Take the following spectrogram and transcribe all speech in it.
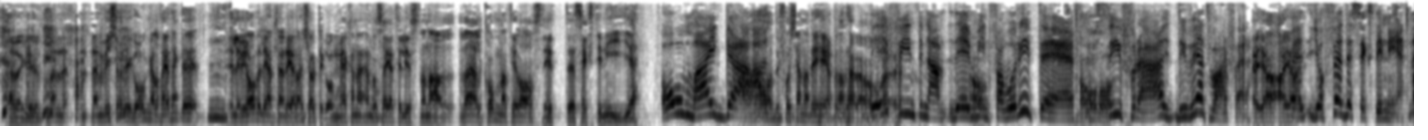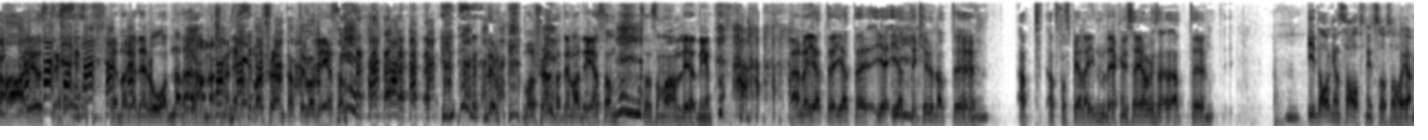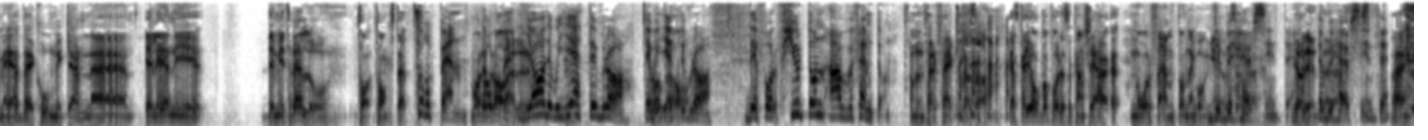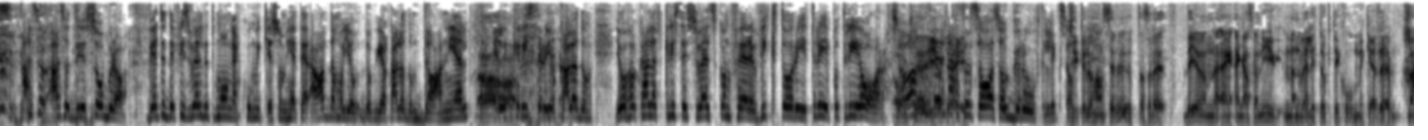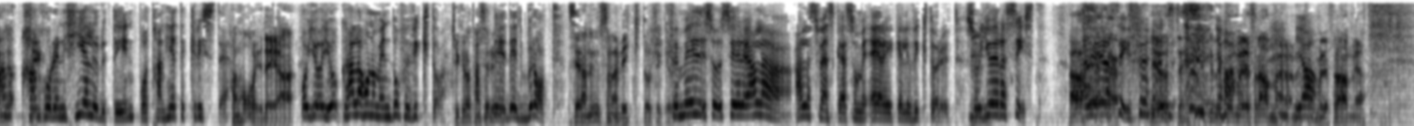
Ja, men, gud. Men, men vi kör igång i alla fall. Jag tänkte, Mm. eller vi har väl egentligen redan kört igång, men jag kan ändå säga till lyssnarna, välkomna till avsnitt eh, 69. Oh my god! Ja, du får känna dig hedrad här. Det är fint namn. Det är Ja. min favorit eh, siffra. Du vet varför. Ja, ja, ja. Jag föddes 69. Ja, just det. Jag började rodna där annars, men det var skönt att det var det som... Det var- skönt att det var det som, som, som var anledningen. Nej, men jätte, jätte, jä- jättekul att, eh, att, att få spela in med det. Jag kan ju säga också att eh, i dagens avsnitt så, så har jag med eh, komikern eh, Eleni Dimitrello Tå- Tångstedt. Toppen! Var det Toppen. bra, eller? Mm. Ja, det var jättebra. Det var Vad bra. jättebra. Det får 14 av 15. Ja men perfekt alltså. Jag ska jobba på det så kanske jag eh, når 15 en gång. Det behövs inte. Gör det inte? Det behövs inte. Nej. Alltså, alltså det är så bra. Vet du, det finns väldigt många komiker som heter Adam och jag, jag kallar dem Daniel. Ah. Eller Christer och jag kallar dem, jag har kallat Christer Svensson för Viktor i tre, på tre år. Så, Okej, okej. alltså så, så grovt liksom. Tycker du han ser ut? Alltså det, det är ju en, en, en ganska ny men väldigt duktig komiker. Men Han, han har en hel rutin på att han heter Christer. han har ju det ja. Och jag, jag kallar honom ändå för Viktor. Tycker du att han alltså ser det, ut? det är ett brott. Ser han ut som en Viktor tycker För du? mig så ser alla, alla svenskar som Erik eller Viktor ut. Så Mm. jag är rasist. Ja, jag är rasist. Just det, nu Ja. kommer det fram här. Nu Ja. kommer det fram ja.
